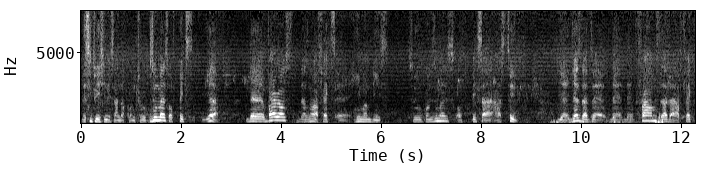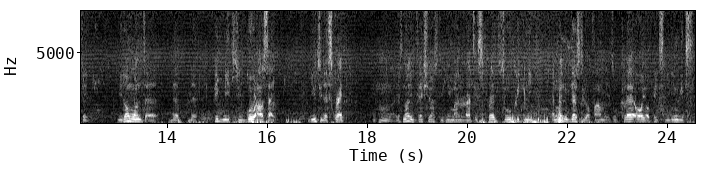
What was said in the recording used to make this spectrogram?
The situation is under control. Consumers of pigs, yeah, the virus does not affect uh, human beings. So consumers of pigs are, are safe. Yeah, just that uh, the, the farms that are affected, we don't want uh, the, the pig meat to go outside due to the spread. Mm-hmm. It's not infectious to human, but it spreads so quickly. And when it gets to your farm, it will clear all your pigs within weeks.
